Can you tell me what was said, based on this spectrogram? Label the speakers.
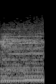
Speaker 1: What's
